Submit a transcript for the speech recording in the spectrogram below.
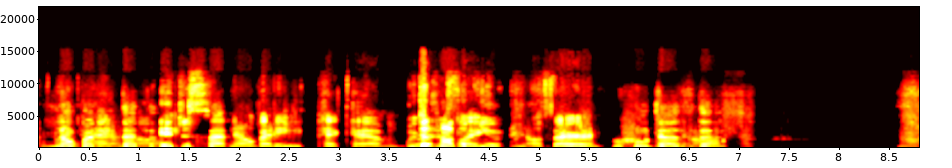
I was like, Nobody I that. It just that Nobody picked him. We does were not just like, compute. no, sir. who does No. this?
